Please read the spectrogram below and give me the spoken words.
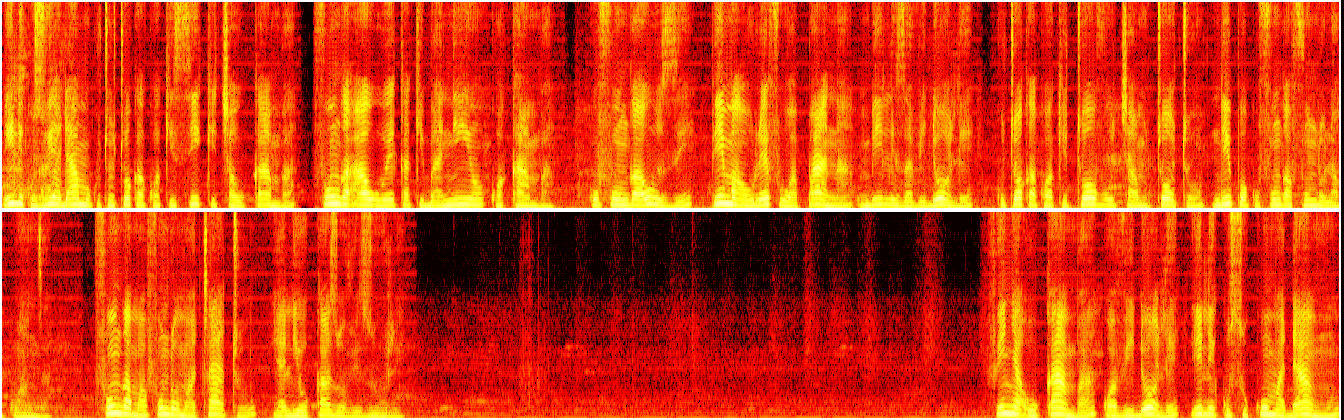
Ili kuzuia damu kutotoka kwa kisiki cha ukamba, funga au weka kibanio kwa kamba. Kufunga uzi, pima urefu wa pana mbili za vidole kutoka kwa kitovu cha mtoto, ndipo kufunga fundo la kwanza. Funga mafundo matatu yaliyokazwa vizuri. Finya ukamba kwa vidole ili kusukuma damu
